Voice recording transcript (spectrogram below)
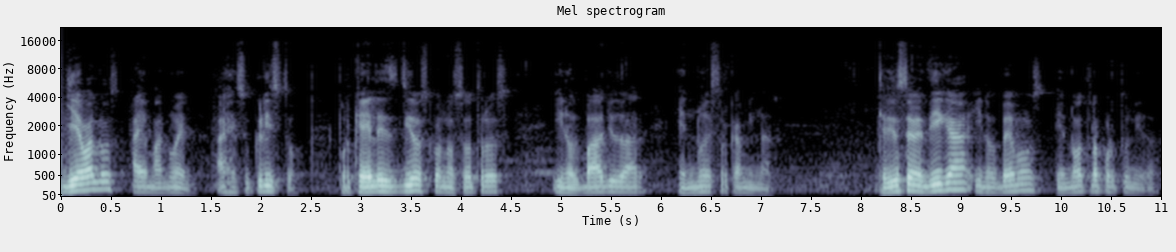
llévalos a Emanuel, a Jesucristo, porque Él es Dios con nosotros y nos va a ayudar en nuestro caminar. Que Dios te bendiga y nos vemos en otra oportunidad.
